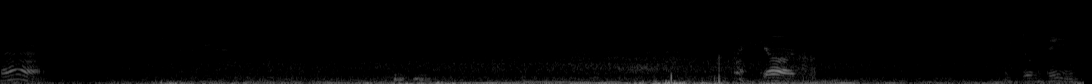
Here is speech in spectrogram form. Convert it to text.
that. God. He's done deep.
